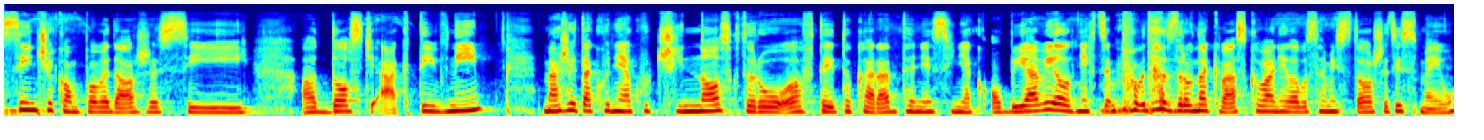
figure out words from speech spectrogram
synčekom povedal, že si dosť aktívny. Máš aj takú nejakú činnosť, ktorú v tejto karanténe si nejak objavil? Nechcem povedať zrovna kváskovanie, lebo sa mi z toho všetci smejú.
